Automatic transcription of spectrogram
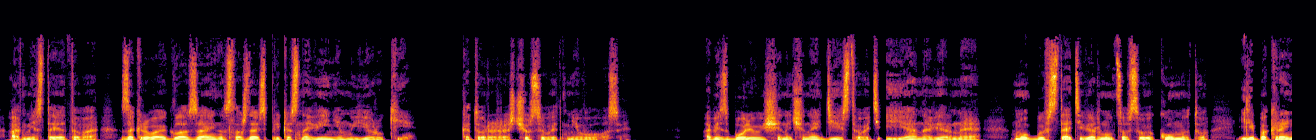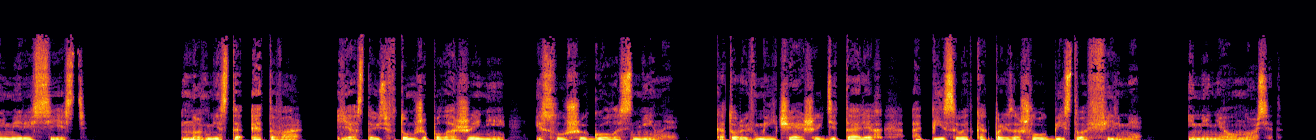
а вместо этого закрываю глаза и наслаждаюсь прикосновением ее руки, которая расчесывает мне волосы. Обезболивающее начинает действовать, и я, наверное, мог бы встать и вернуться в свою комнату или, по крайней мере, сесть. Но вместо этого я остаюсь в том же положении и слушаю голос Нины, который в мельчайших деталях описывает, как произошло убийство в фильме, и меня уносит.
